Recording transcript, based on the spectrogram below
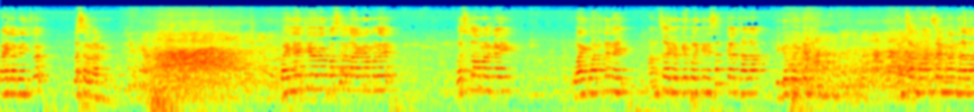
पहिल्या बेंचवर बसावं लागलं. पहिल्या चेअरवर बसावं लागल्यामुळे बसलो आम्हाला काही वाईट वाटलं नाही. आमचा योग्य पद्धतीने सत्कार झाला. योग्य पद्धतीने आमचा मान सन्मान झाला.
